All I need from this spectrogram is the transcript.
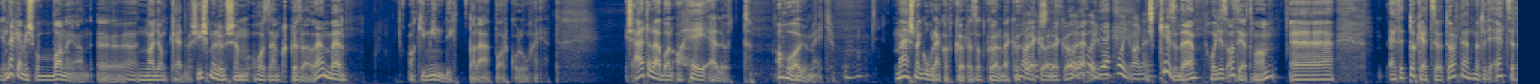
Ugye nekem is van olyan ö, nagyon kedves ismerősem, hozzám közelő ember, aki mindig talál parkolóhelyet. És általában a hely előtt, ahova ő megy, uh-huh. más meg órákat körözött körbe, körbe, Na, körbe, körbe. Hogy, ugye? Hogy, hogy van ez? És képzeld el, hogy ez azért van, e, ez egy tök egyszerű történet, mert hogyha egyszer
